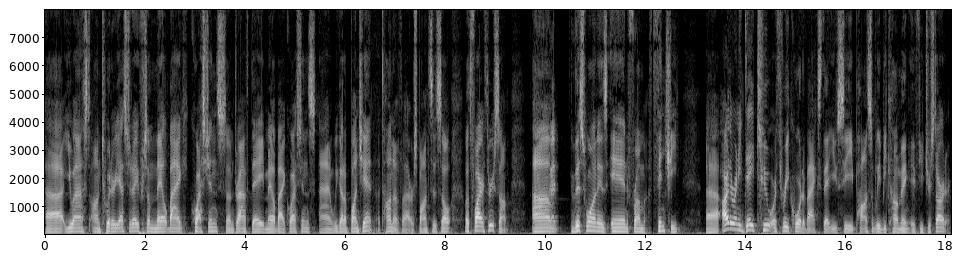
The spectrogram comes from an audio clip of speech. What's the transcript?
Uh, you asked on Twitter yesterday for some mailbag questions, some draft day mailbag questions, and we got a bunch in, a ton of uh, responses. So let's fire through some. Um, Okay. This one is in from Finchy. Uh, are there any day two or three quarterbacks that you see possibly becoming a future starter?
